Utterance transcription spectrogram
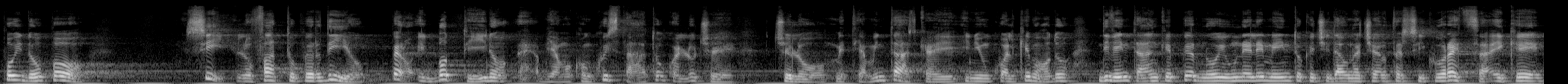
poi dopo sì, l'ho fatto per Dio, però il bottino eh, abbiamo conquistato, quello c'è, ce lo mettiamo in tasca e in un qualche modo diventa anche per noi un elemento che ci dà una certa sicurezza e che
